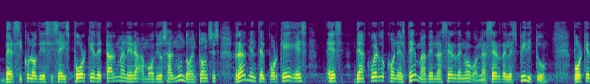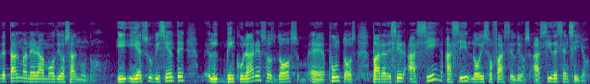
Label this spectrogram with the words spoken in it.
versículo 16, porque de tal manera amó Dios al mundo. Entonces, realmente el por qué es, es de acuerdo con el tema de nacer de nuevo, nacer del Espíritu, porque de tal manera amó Dios al mundo. Y, es suficiente vincular esos dos eh, puntos para decir así, así lo hizo fácil Dios, así de sencillo.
